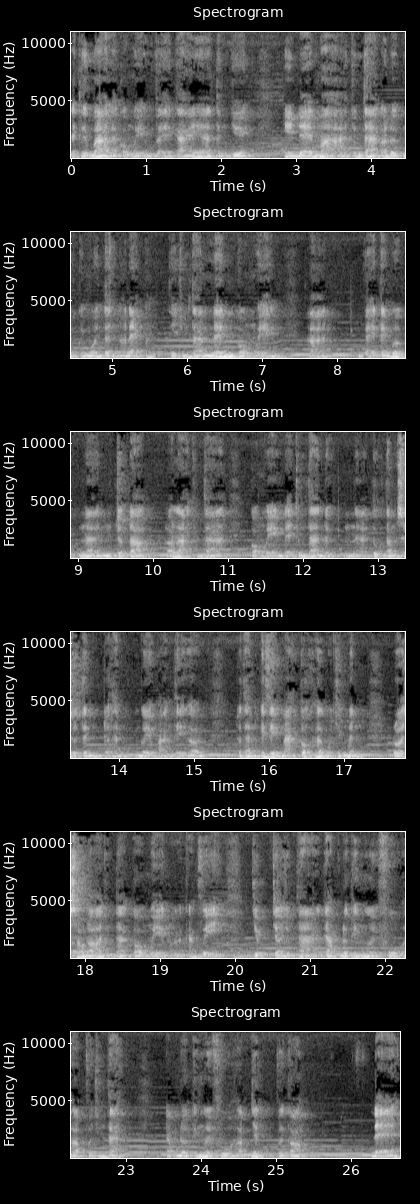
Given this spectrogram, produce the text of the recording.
cái thứ ba là cầu nguyện về cái à, tình duyên. Thì để mà chúng ta có được một cái mối tình nó đẹp thì chúng ta nên cầu nguyện à, về cái bước à, trước đó. Đó là chúng ta cầu nguyện để chúng ta được à, tu tâm sửa tính trở thành một người hoàn thiện hơn trở thành cái phiên bản tốt hơn của chính mình. Rồi sau đó chúng ta cầu nguyện là các vị giúp cho chúng ta gặp được cái người phù hợp với chúng ta gặp được cái người phù hợp nhất với con. Để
